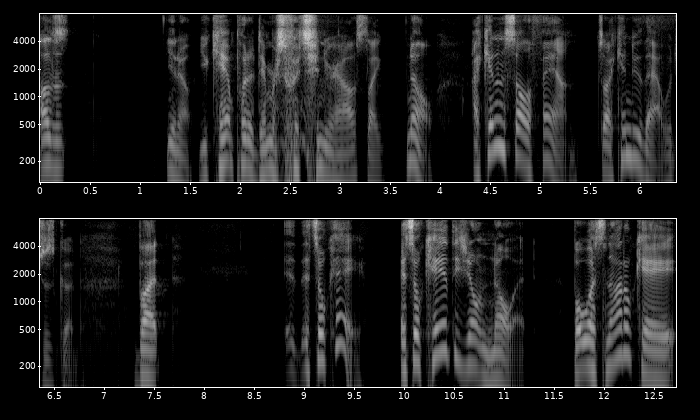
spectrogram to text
I'll just, you know, you can't put a dimmer switch in your house. Like, no, I can install a fan, so I can do that, which is good. But it, it's okay. It's okay that you don't know it. But what's not okay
